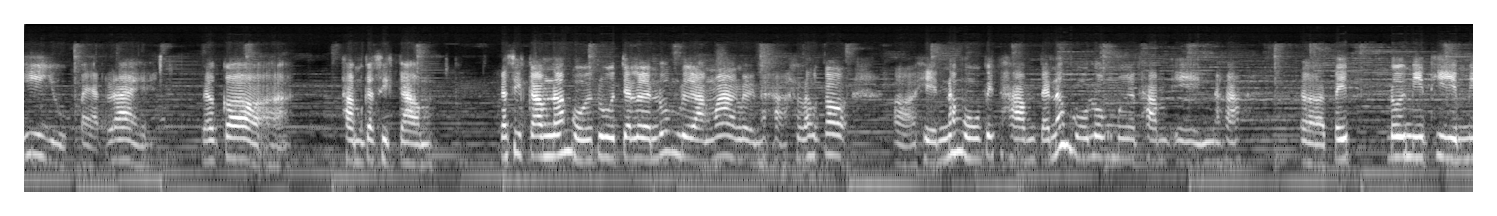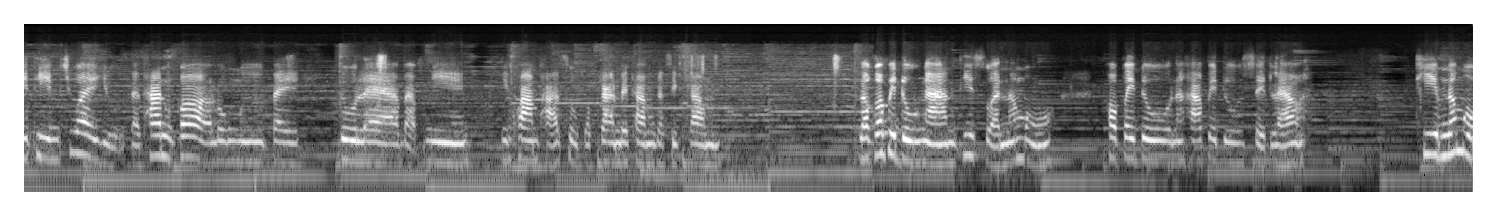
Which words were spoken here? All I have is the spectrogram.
ที่อยู่แปดไร่ แล้วก็ทำกสิกรรม กสิกรรมน้ำหมูดูเจริญรุ่งเรืองมากเลยนะคะ แล้วก็เห็นน้ำหมูไปทำแต่น้ำหมูลงมือทำเองนะคะไปโดยมีทีมมีทีมช่วยอยู่ แต่ท่านก็ลงมือไปดูแลแบบมีมีความผาสุกกับการไปทำกสิกรรม แล้วก็ไปดูงานที่สวนน้ำหมู พอไปดูนะคะ ไปดูเสร็จแล้ว ทีมน้ำหมู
